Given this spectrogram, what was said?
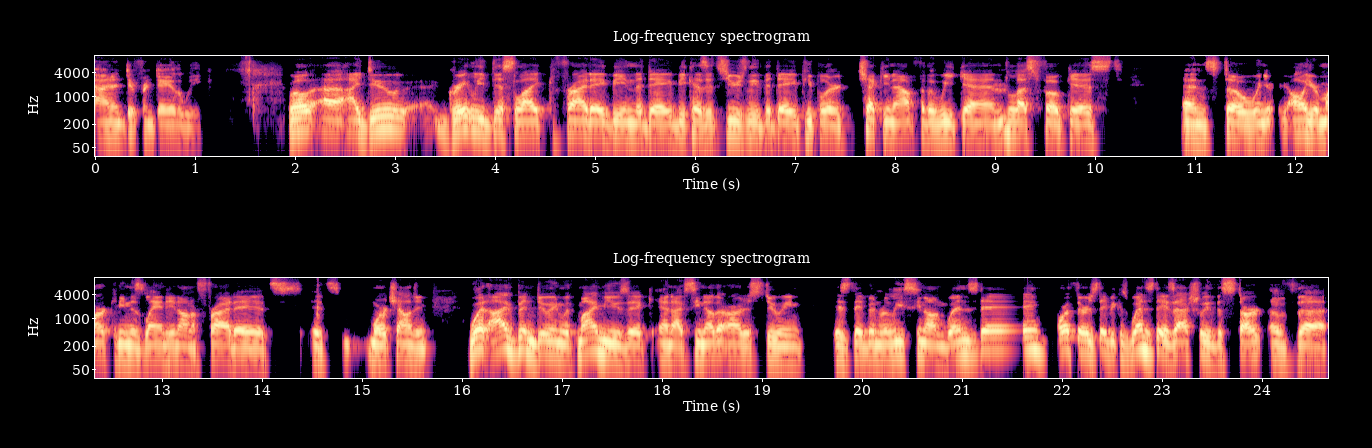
on a different day of the week? Well, uh, I do greatly dislike Friday being the day because it's usually the day people are checking out for the weekend, mm-hmm. less focused. And so when you're, all your marketing is landing on a Friday, it's it's more challenging. What I've been doing with my music, and I've seen other artists doing, is they've been releasing on Wednesday or Thursday because Wednesday is actually the start of the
